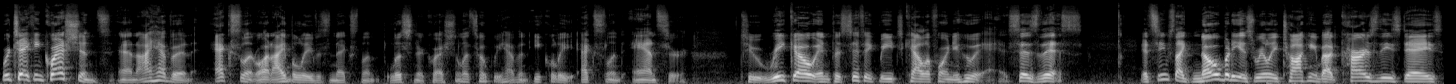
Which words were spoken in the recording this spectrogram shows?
we're taking questions. And I have an excellent, what I believe is an excellent listener question. Let's hope we have an equally excellent answer to Rico in Pacific Beach, California, who says this: It seems like nobody is really talking about cars these days.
